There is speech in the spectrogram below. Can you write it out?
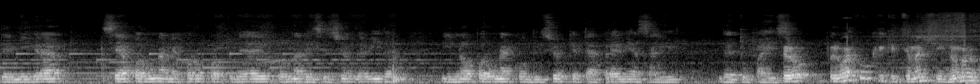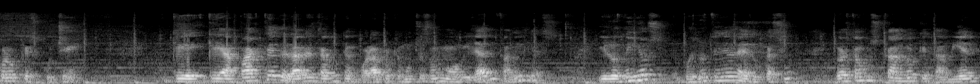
de emigrar, sea por una mejor oportunidad y por una decisión de vida y no por una condición que te apremia a salir de tu país. Pero, pero algo que, que si no me recuerdo que escuché, que, que aparte del área de trabajo temporal, porque muchos son movilidad de familias, y los niños pues no tienen la educación, pero están buscando que también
